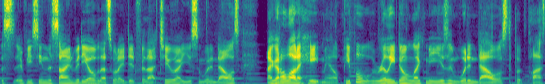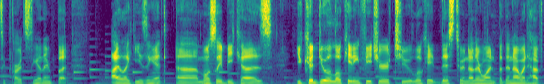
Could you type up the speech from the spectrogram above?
this, if you've seen the sign video, that's what I did for that too. I used some wooden dowels. I got a lot of hate mail. People really don't like me using wooden dowels to put plastic parts together, but I like using it uh, mostly because you could do a locating feature to locate this to another one, but then I would have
